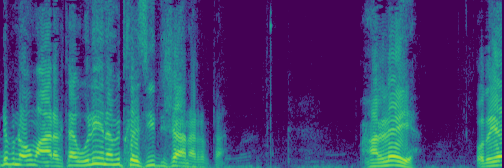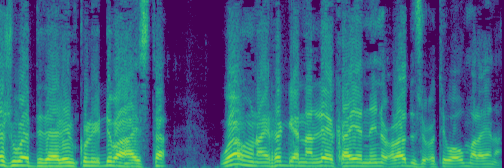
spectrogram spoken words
Dhibna uma aragtaan welihina mid kale sii dishaana rabtaan. Waxaan leeyahay odayaashu waa dadaaleen kollay dhibaa haysta. Waa un ay raggeenaan leekaayeenna inay colaaddu socotay waa u malayna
